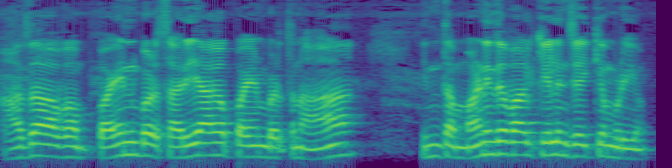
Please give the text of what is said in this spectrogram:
அதை அவன் பயன்பட சரியாக பயன்படுத்தினா இந்த மனித வாழ்க்கையிலும் ஜெயிக்க முடியும்.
